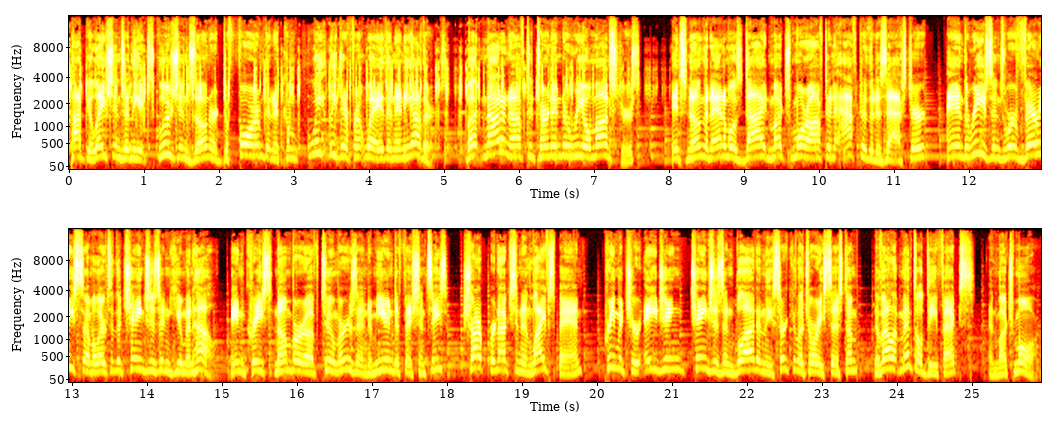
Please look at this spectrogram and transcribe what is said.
Populations in the exclusion zone are deformed in a completely different way than any others, but not enough to turn into real monsters. It's known that animals died much more often after the disaster and the reasons were very similar to the changes in human health increased number of tumors and immune deficiencies, sharp reduction in lifespan, premature aging, changes in blood and the circulatory system, developmental defects, and much more.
